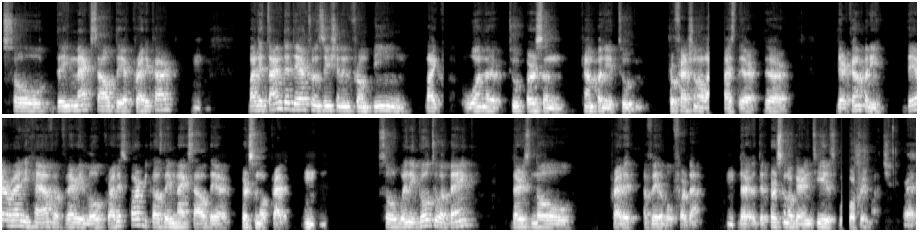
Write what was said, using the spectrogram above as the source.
So they max out their credit card. Mm-hmm. By the time that they are transitioning from being like one or two person company to professionalize their their their company, they already have a very low credit score because they max out their personal credit. Mm-hmm. So when they go to a bank, there is no credit available for them. Mm. The, the personal guarantee is pretty much. Right.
